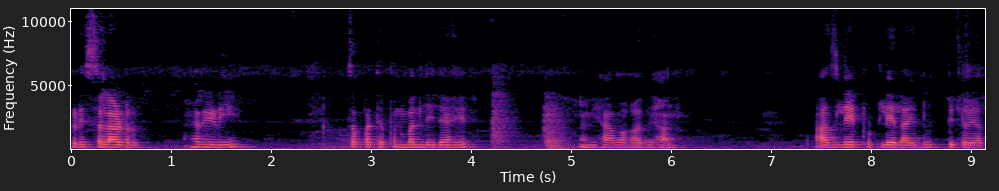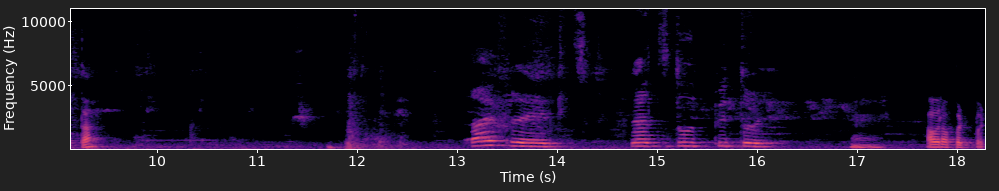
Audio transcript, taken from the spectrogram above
इकडे सलाड रेडी चपात्या पण बनलेल्या आहेत. आणि हा बघा विहान. आज लेट उठलेला आहे दूध पितोय आता. हाय फ्रेंड्स मॅच दूध पितोय. आवरा पटपट.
